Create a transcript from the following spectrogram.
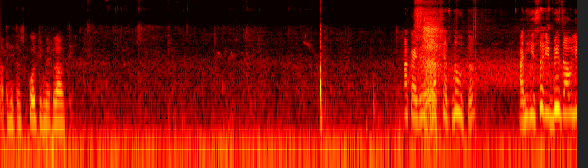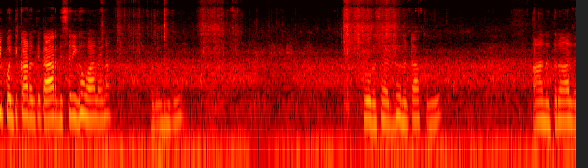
आता इथंच कोथिंबीर लावते. टाकायचं लक्षात नव्हतं. आणि ही सरी भिजावली पण ती कारण तिथं अर्धी सरी गहू आलाय ना. म्हणजे थोडंसं धन टाकू आलं तर आलं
